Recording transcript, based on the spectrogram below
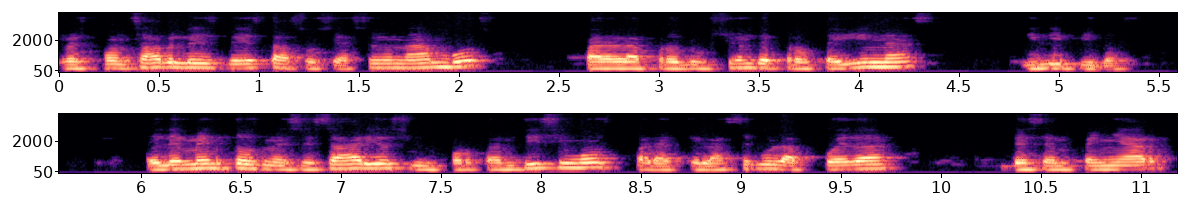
responsables de esta asociación ambos para la producción de proteínas y lípidos elementos necesarios, importantísimos para que la célula pueda desempeñar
